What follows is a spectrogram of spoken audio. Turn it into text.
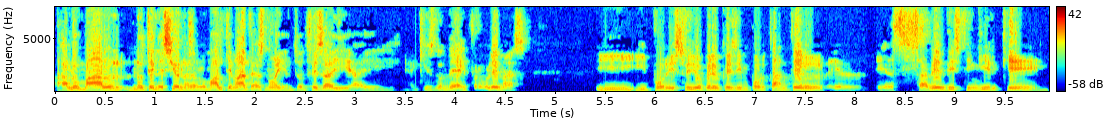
a lo mal no te lesionas, a lo mal te matas, ¿no? Y entonces hay, hay, aquí es donde hay problemas. Y, y por eso yo creo que es importante el, el- el saber distinguir que,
